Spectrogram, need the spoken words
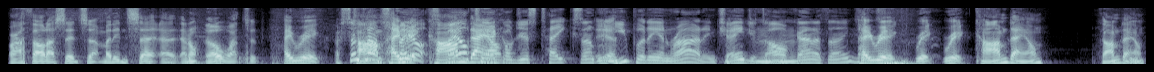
or I thought I said something I didn't say. I, I don't. Oh, what's it? Hey Rick, uh, calm. Sometimes Hey Rick, calm spell check will just take something Yeah. you put in right and change it to all mm-hmm. kind of things. Hey Rick, Rick, Rick, calm down. Calm down.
